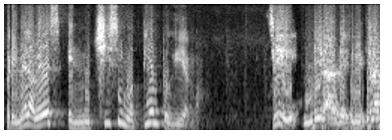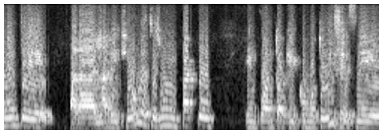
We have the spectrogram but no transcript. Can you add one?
primera vez en muchísimo tiempo, Guillermo. Sí, mira, definitivamente para la región este es un impacto en cuanto a que, como tú dices, eh,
